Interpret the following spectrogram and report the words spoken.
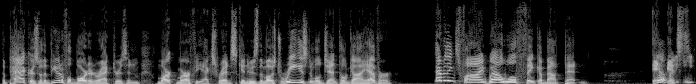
the Packers with a beautiful board of directors and Mark Murphy, ex Redskin, who's the most reasonable, gentle guy ever. Everything's fine. Well, we'll think about Pettine. It- Yeah, but he,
